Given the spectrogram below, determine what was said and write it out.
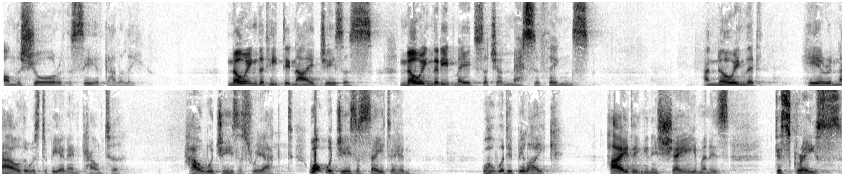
on the shore of the Sea of Galilee, knowing that he denied Jesus knowing that he'd made such a mess of things, and knowing that here and now there was to be an encounter. How would Jesus react? What would Jesus say to him? What would it be like? Hiding in his shame and his disgrace.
